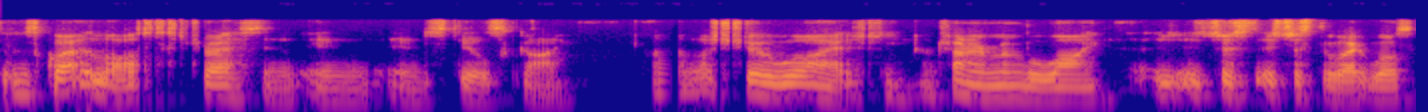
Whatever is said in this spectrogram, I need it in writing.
there was quite a lot of stress in, in, in Steel Sky. I'm not sure why actually. I'm trying to remember why. It's just it's just the way it was.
